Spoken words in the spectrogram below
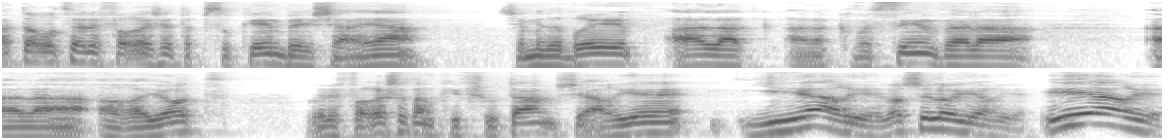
אתה רוצה לפרש את הפסוקים בישעיה שמדברים על, הכבשים ועל האריות ולפרש אותם כפשוטם שאריה יהיה אריה, לא שלא יהיה אריה, יהיה אריה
